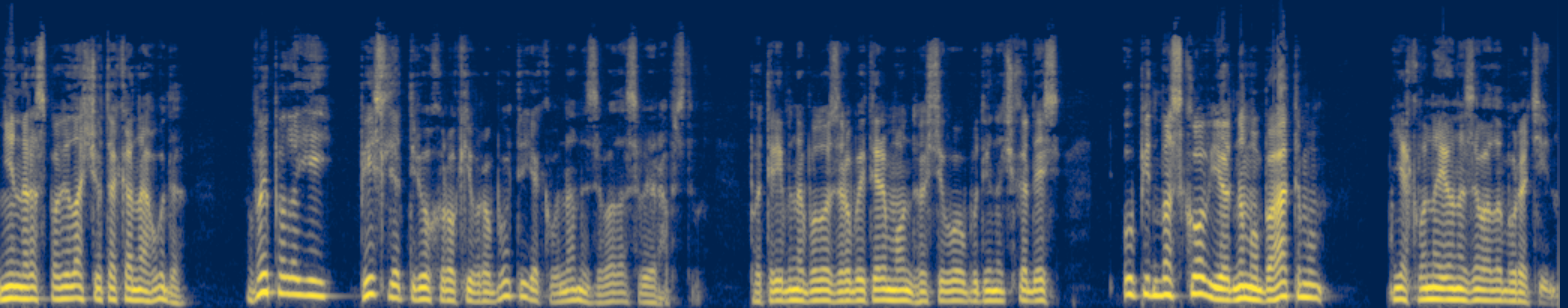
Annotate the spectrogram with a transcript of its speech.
Ніна розповіла, що така нагода випала їй після трьох років роботи, як вона називала своє рабство. Потрібно було зробити ремонт гостєвого будиночка десь у Підмосков'ї одному багатому, як вона його називала Буратіно.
